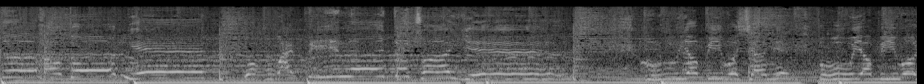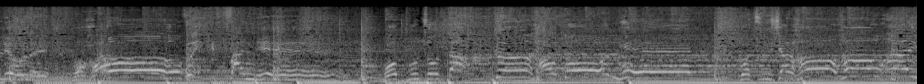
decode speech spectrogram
哥好多年，我不爱冰冷的传言。不要逼我想念，不要逼我流泪，我后悔翻脸。我不做大哥好多年，我只想好好爱一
